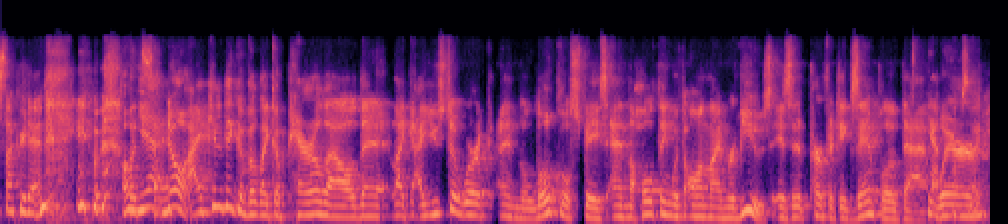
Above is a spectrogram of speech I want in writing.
suckered in. oh yeah, say. no, I can think of it like a parallel that like I used to work in the local space and the whole thing with online reviews is a perfect example of that yeah, where absolutely.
